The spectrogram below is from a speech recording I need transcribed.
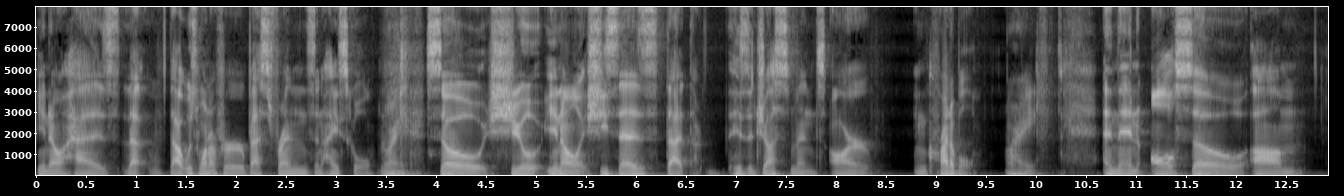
you know, has that that was one of her best friends in high school. Right. So she'll, you know, she says that his adjustments are incredible. Right. And then also, um,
